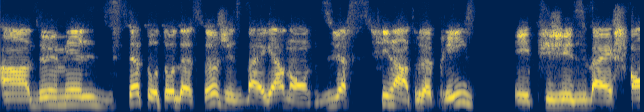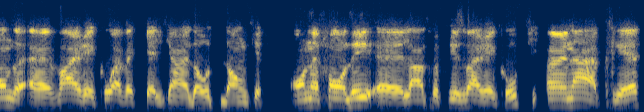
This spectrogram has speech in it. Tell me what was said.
en 2017, autour de ça, j'ai dit, ben, regarde, on diversifie l'entreprise. Et puis, j'ai dit, ben, je fonde euh, Vert Eco avec quelqu'un d'autre. Donc, on a fondé euh, l'entreprise Vert Eco. Puis, un an après,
